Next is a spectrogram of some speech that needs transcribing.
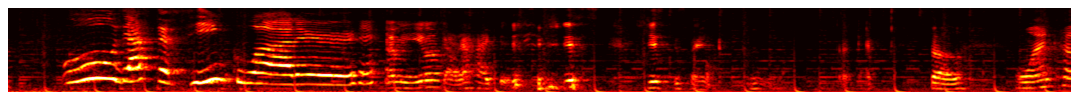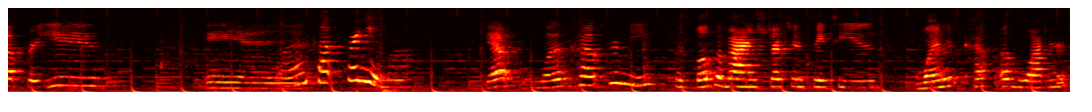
Ooh, that's the sink water. I mean, you don't gotta hype it. It's just, just the sink. Okay. So one cup for you, and One cup for you, mom. yep, one cup for me. Because both of our instructions say to use one cup of water.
